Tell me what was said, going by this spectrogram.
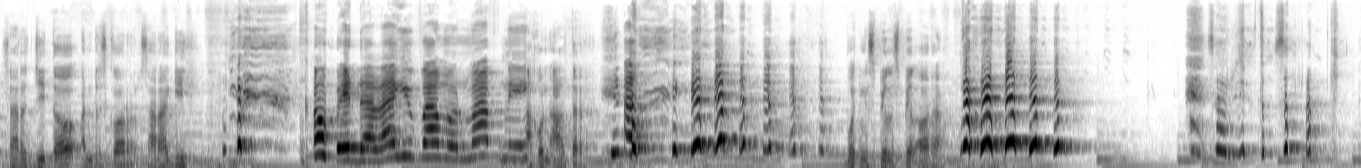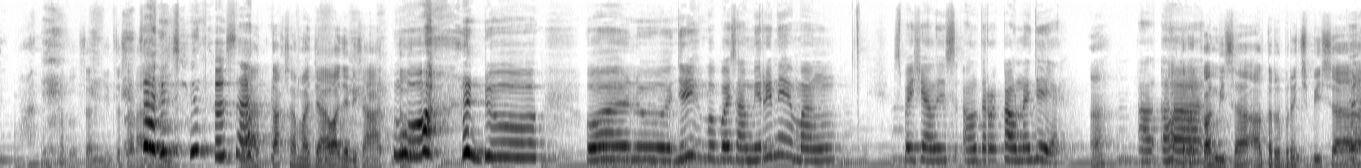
Sarjito underscore Saragi. Kok beda lagi Pak, mohon maaf nih Akun alter. Buat nge-spill-spill orang. Sarjito Saragi Sarjito Saragi. Sarjito Saragi Batak sama Jawa jadi satu. Waduh Waduh Jadi Bapak Samir ini emang spesialis alter account aja ya? Hah? Al- Alter account bisa, alter bridge bisa,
